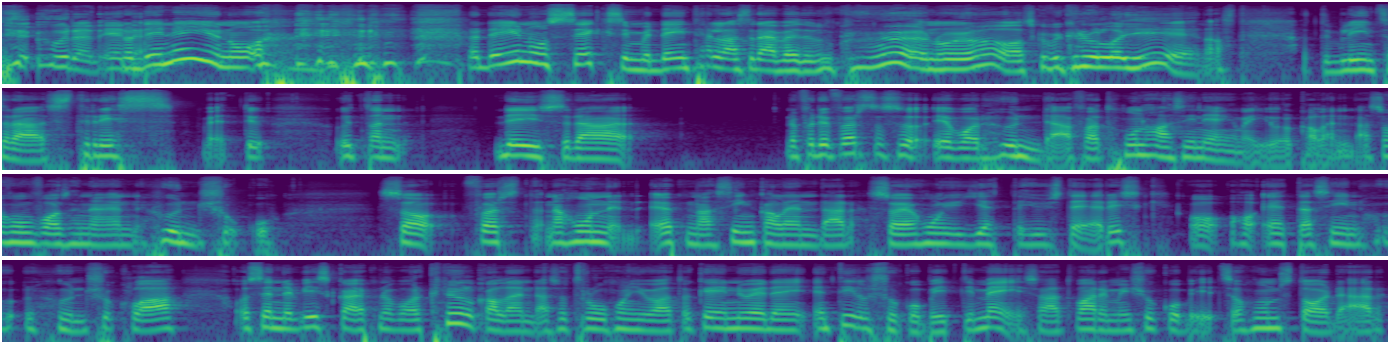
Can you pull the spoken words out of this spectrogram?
Hur den är no, den? är ju nog... no, det är ju nog sexy men det är inte heller sådär vet du, ska vi knulla genast? Att det blir inte sådär stress vet du. Utan det är ju sådär... No, för det första så är vår hund där för att hon har sin egna julkalender så hon får sin egen hundchoko. Så först när hon öppnar sin kalender så är hon ju jättehysterisk och äter sin hundchoklad. Och sen när vi ska öppna vår knullkalender så tror hon ju att okej okay, nu är det en till chokobit till mig så att var är min chokobit? Så hon står där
